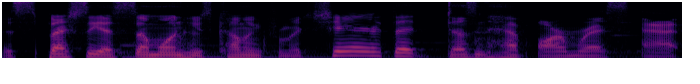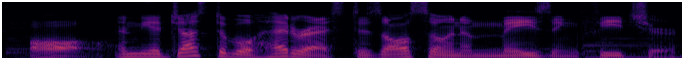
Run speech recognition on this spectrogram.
especially as someone who's coming from a chair that doesn't have armrests at all. And the adjustable headrest is also an amazing feature.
